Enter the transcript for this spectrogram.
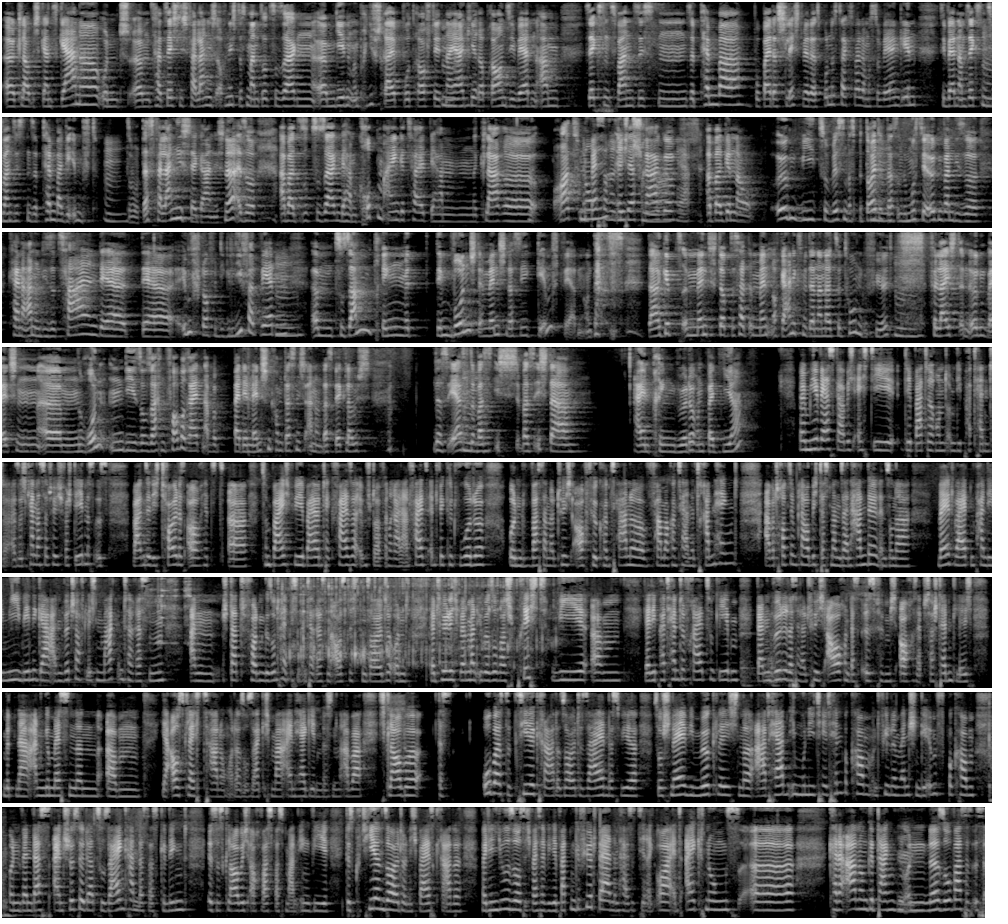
äh, glaube ich, ganz gerne. Und ähm, tatsächlich verlange ich auch nicht, dass man sozusagen ähm, jedem im Brief schreibt, wo drauf steht, mhm. naja, Kira Braun, Sie werden am 26. September, wobei das schlecht wäre, da ist Bundestagswahl, da musst du wählen gehen. Sie werden am 26. Mhm. September geimpft. Mhm. So, das verlange ich ja gar nicht, ne? Also, aber sozusagen, wir haben Gruppen eingeteilt, wir haben eine klare Ordnung eine bessere in der Frage. Ja. Aber genau, irgendwie zu wissen, was bedeutet mhm. das? Und du musst ja irgendwann diese, keine Ahnung, diese Zahlen der, der Impfstoffe, die geliefert werden, mhm. ähm, zusammenbringen mit dem Wunsch der Menschen, dass sie geimpft werden. Und das, da gibt's im Moment, ich glaube, das hat im Moment noch gar nichts miteinander zu tun gefühlt. Mhm. Vielleicht in irgendwelchen ähm, Runden, die so Sachen vorbereiten, aber bei den Menschen kommt das nicht an. Und das wäre, glaube ich, das Erste, mhm. was ich, was ich da einbringen würde. Und bei dir? Bei mir wäre es, glaube ich, echt die Debatte rund um die Patente. Also ich kann das natürlich verstehen. Es ist wahnsinnig toll, dass auch jetzt äh, zum Beispiel BioNTech-Pfizer-Impfstoff in Rheinland-Pfalz entwickelt wurde und was dann natürlich auch für Konzerne, Pharmakonzerne dranhängt. Aber trotzdem glaube ich, dass man sein Handeln in so einer weltweiten Pandemie weniger an wirtschaftlichen Marktinteressen anstatt von gesundheitlichen Interessen ausrichten sollte. Und natürlich, wenn man über sowas spricht, wie ähm, ja die Patente freizugeben, dann würde das ja natürlich auch, und das ist für mich auch selbstverständlich, mit einer angemessenen ähm, ja, Ausgleichszahlung oder so, sag ich mal, einhergehen müssen. Aber ich glaube, das oberste Ziel gerade sollte sein, dass wir so schnell wie möglich eine Art Herdenimmunität hinbekommen und viele Menschen geimpft bekommen. Und wenn das ein Schlüssel dazu sein kann, dass das gelingt, ist es, glaube ich, auch was, was man irgendwie diskutieren sollte. Und ich weiß gerade bei den Users, ich weiß ja, wie Debatten geführt werden, dann heißt es direkt, oh, Enteignungs, äh, keine Ahnung, Gedanken mhm. und ne, sowas. Das ist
